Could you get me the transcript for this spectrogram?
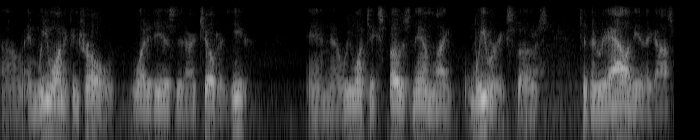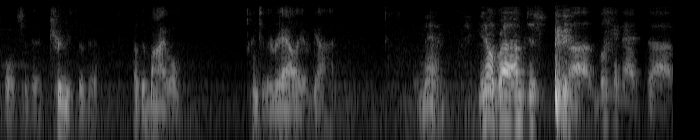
uh, and we want to control what it is that our children hear, and uh, we want to expose them like we were exposed to the reality of the gospel, to the truth of the of the Bible, and to the reality of God. Amen. You know, brother, I'm just uh, looking at uh,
